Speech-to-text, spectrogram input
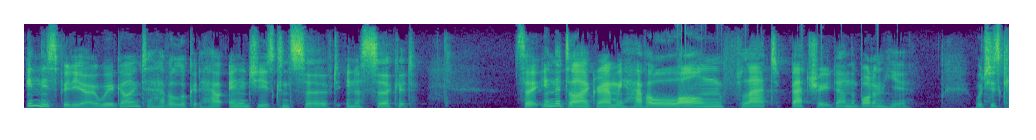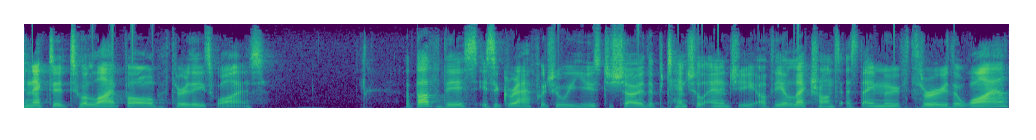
In this video we're going to have a look at how energy is conserved in a circuit. So in the diagram we have a long flat battery down the bottom here which is connected to a light bulb through these wires. Above this is a graph which we will use to show the potential energy of the electrons as they move through the wire,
